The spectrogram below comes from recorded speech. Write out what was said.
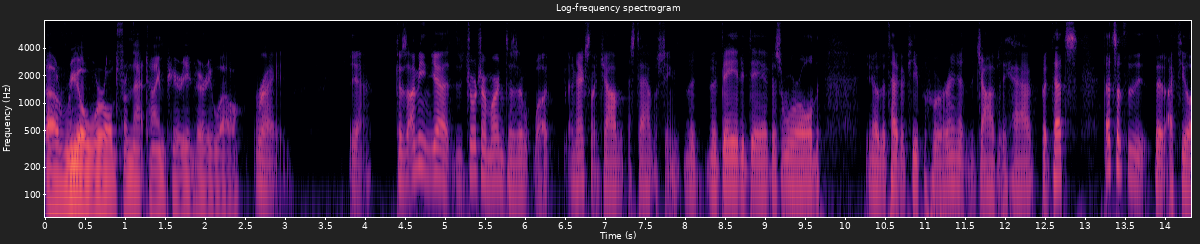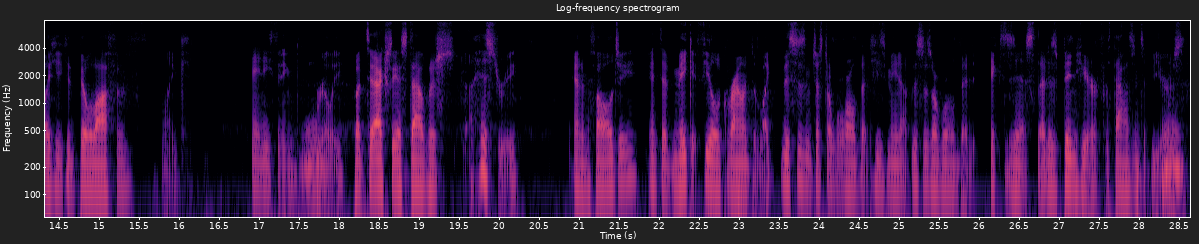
a real world from that time period very well. Right. Yeah. Because I mean, yeah, George R. R. Martin does a, well, an excellent job of establishing the the day to day of his world. You know, the type of people who are in it, the jobs they have. But that's that's something that, I feel like he could build off of, like anything really. But to actually establish a history and a mythology, and to make it feel grounded, like this isn't just a world that he's made up. This is a world that exists, that has been here for thousands of years,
